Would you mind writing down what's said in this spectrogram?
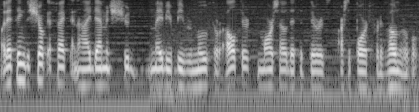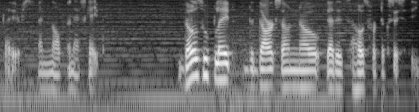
but I think the shock effect and high damage should maybe be removed or altered, more so that the turrets are support for the vulnerable players and not an escape. Those who played the Dark Zone know that it's a host for toxicity,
